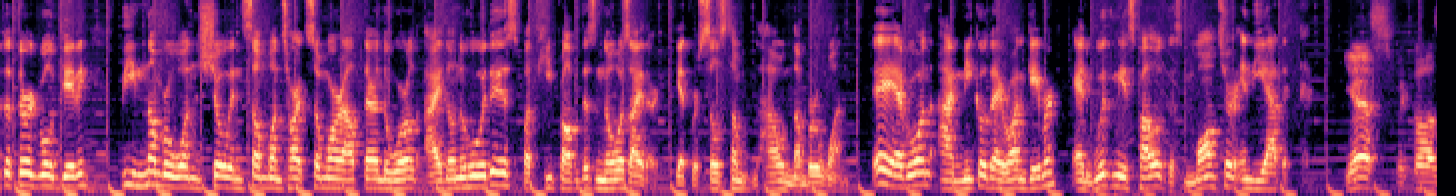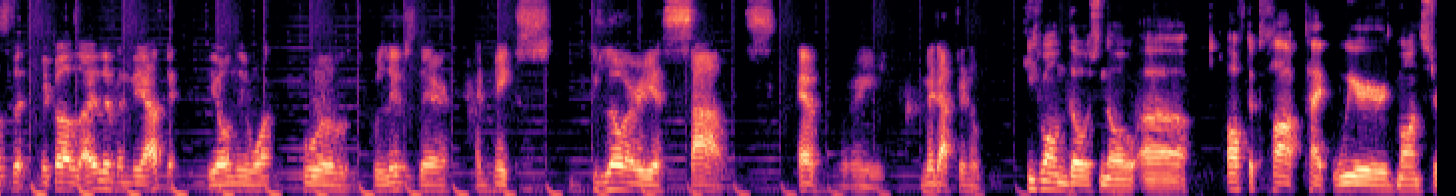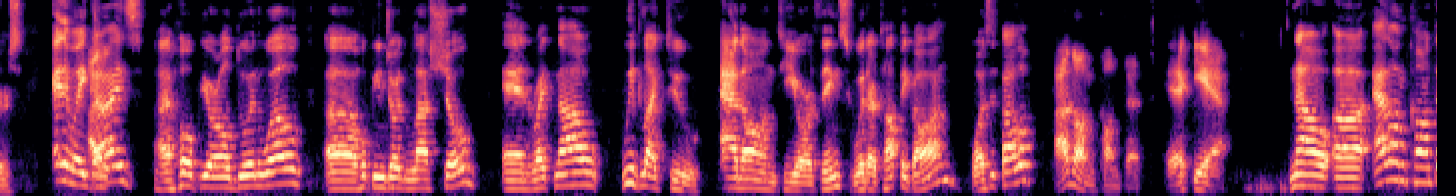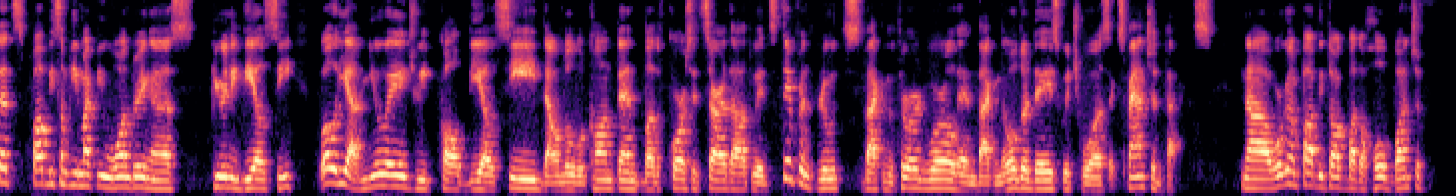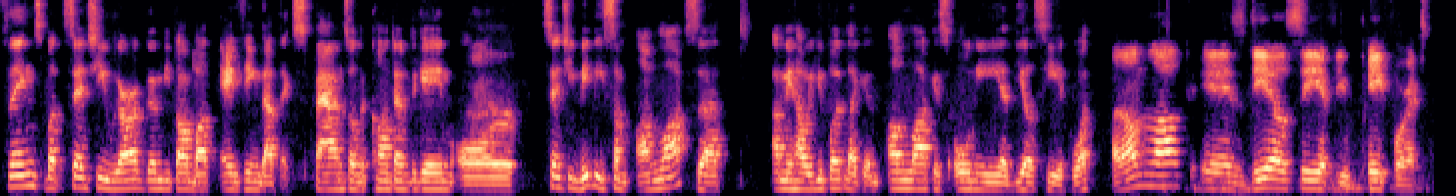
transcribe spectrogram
Welcome to Third World Gaming, the number one show in someone's heart somewhere out there in the world. I don't know who it is, but he probably doesn't know us either. Yet we're still somehow number one. Hey everyone, I'm Miko the Iron Gamer, and with me is Paolo, this monster in the attic. Yes, because the, because I live in the attic, the only one who will, who lives there and makes glorious sounds every mid afternoon. He's one of those, you know, uh, off the clock type weird monsters. Anyway, I- guys, I, hope you're all doing well. Uh, hope you enjoyed the last show. And right now, we'd like to add on to your things with our topic on, was it, Paolo? Add-on content. Heck yeah. Now, uh, add-on content's probably something you might be wondering as purely DLC. Well, yeah, New Age we call DLC, downloadable content, but of course it started out with different roots back in the third world and back in the older days, which was expansion packs. Now, we're gonna probably talk about a whole bunch of things, but essentially we are gonna be talking about anything that expands on the content of the game, or essentially maybe some unlocks that, I mean, how you put it, like an unlock is only a DLC if what? An unlock is DLC if you pay for it.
